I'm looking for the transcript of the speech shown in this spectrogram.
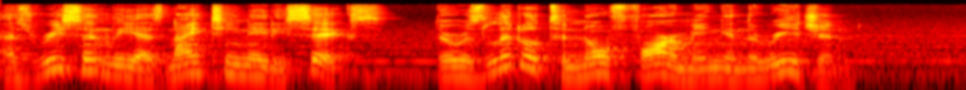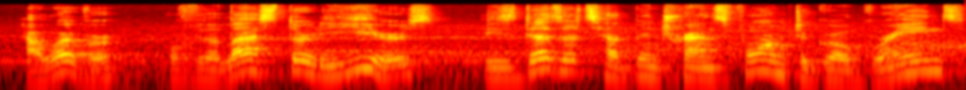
As recently as 1986, there was little to no farming in the region, However, over the last 30 years, these deserts have been transformed to grow grains,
